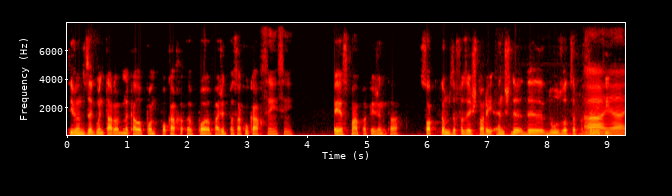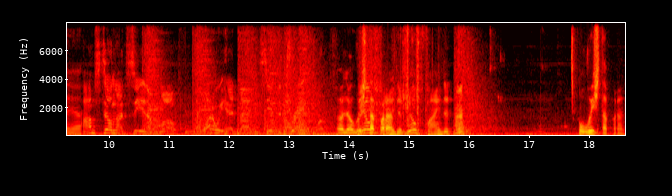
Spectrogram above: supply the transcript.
tivemos a aguentar naquela ponte para, o carro, para a gente passar com o carro? Sim, sim. É esse mapa que a gente está. Só que estamos a fazer a história antes de, de- dos outros aparecerem Ah, aqui. yeah, yeah. I'm still not seeing a flow. Why don't we head back and see if the train floats? Olha, o Luís está parado. we'll find it. O Luís está parado.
